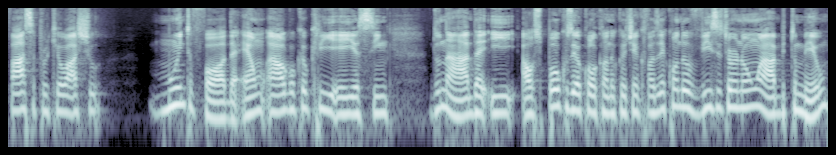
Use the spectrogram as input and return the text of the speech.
faça porque eu acho muito foda. É, um, é algo que eu criei assim do nada e aos poucos eu colocando o que eu tinha que fazer. Quando eu vi, se tornou um hábito meu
